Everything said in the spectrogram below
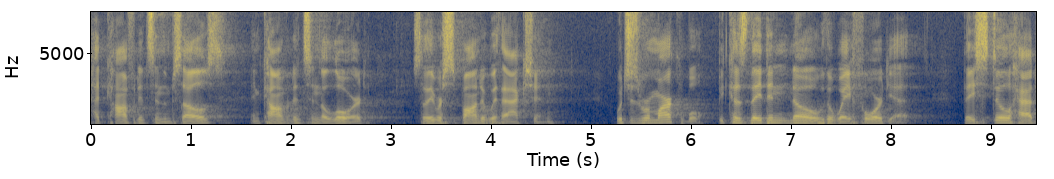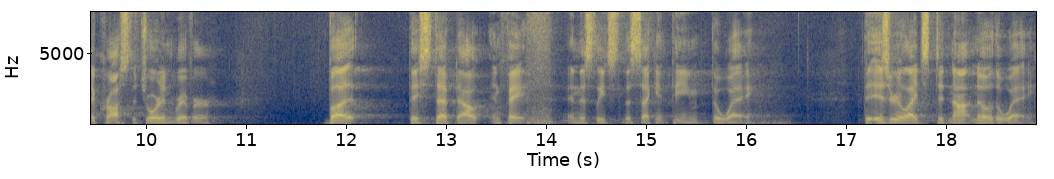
had confidence in themselves and confidence in the Lord, so they responded with action, which is remarkable because they didn't know the way forward yet. They still had to cross the Jordan River, but they stepped out in faith, and this leads to the second theme the way. The Israelites did not know the way,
